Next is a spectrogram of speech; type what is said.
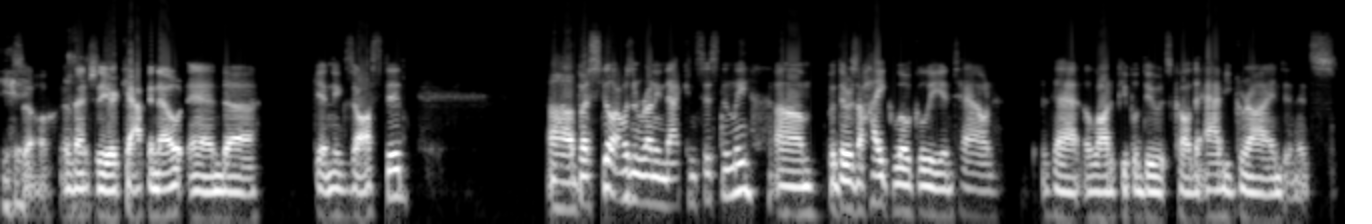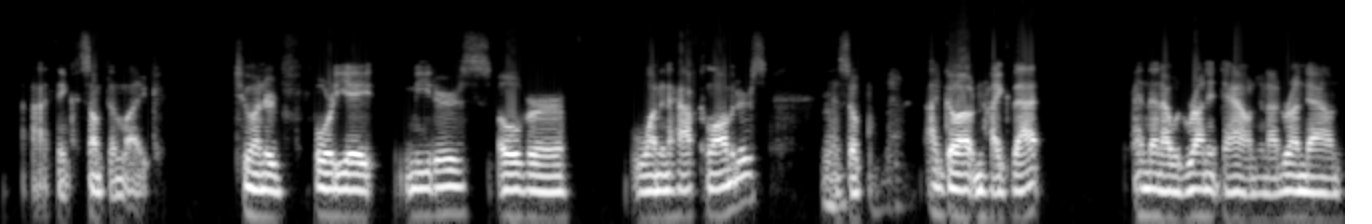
Yeah. So eventually you're capping out and uh, getting exhausted. Uh, but still, I wasn't running that consistently. Um, but there's a hike locally in town that a lot of people do. It's called the Abbey Grind, and it's, I think, something like 248 meters over one and a half kilometers. And so I'd go out and hike that, and then I would run it down, and I'd run down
